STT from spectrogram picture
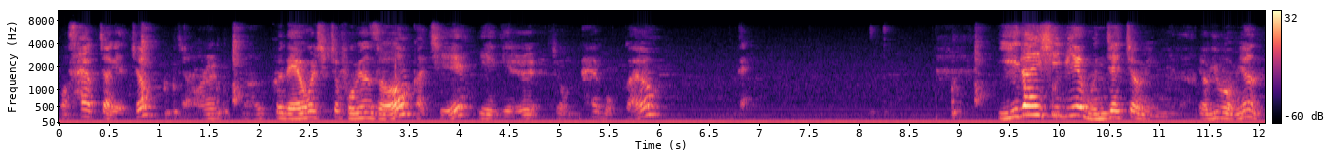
뭐 사역자겠죠. 자 오늘 어, 그 내용을 직접 보면서 같이 얘기를 좀 해볼까요? 네. 2단 시비의 문제점입니다. 여기 보면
